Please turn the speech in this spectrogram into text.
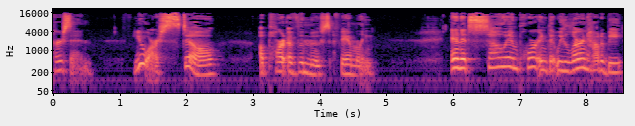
person, you are still a part of the moose family. And it's so important that we learn how to be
